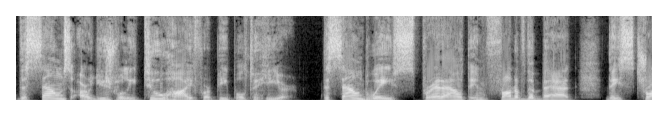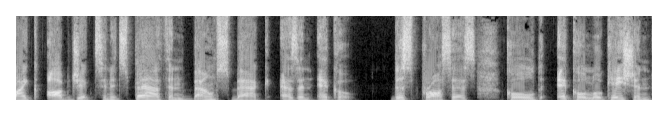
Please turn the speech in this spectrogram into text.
the sounds are usually too high for people to hear. The sound waves spread out in front of the bat, they strike objects in its path and bounce back as an echo. This process, called echolocation,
